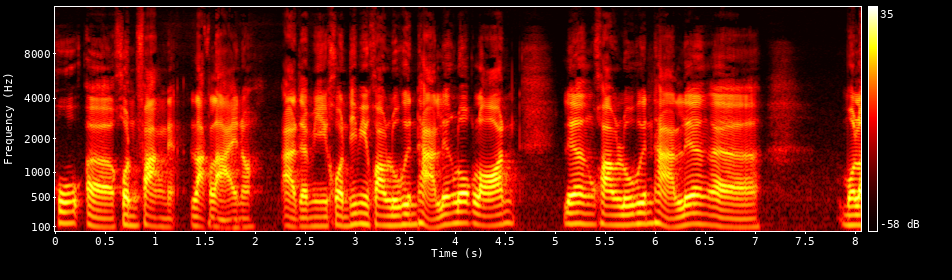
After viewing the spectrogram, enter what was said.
ผู้เอ่อคนฟังเนี่ยหลากหลายเนาะ อาจจะมีคนที่มีความรู้พื้นฐานเรื่องโลกร้อน เรื่องความรู้พื้นฐานเรื่องเอ่อมล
